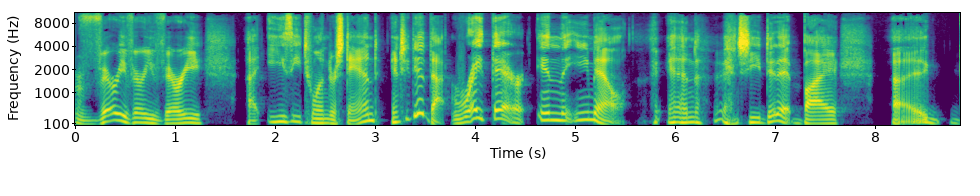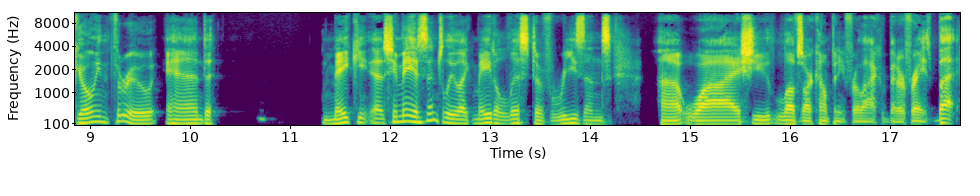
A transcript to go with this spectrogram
very, very, very uh, easy to understand. And she did that right there in the email. And, and she did it by uh, going through and making uh, she may essentially like made a list of reasons uh, why she loves our company, for lack of a better phrase. But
